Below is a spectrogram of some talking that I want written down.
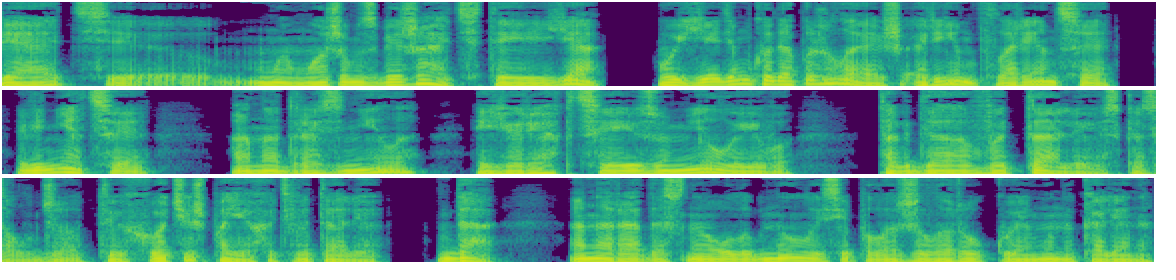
пять... Э, мы можем сбежать, ты и я. Уедем, куда пожелаешь. Рим, Флоренция, Венеция». Она дразнила, ее реакция изумила его. «Тогда в Италию», — сказал Джо. «Ты хочешь поехать в Италию?» «Да». Она радостно улыбнулась и положила руку ему на колено.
